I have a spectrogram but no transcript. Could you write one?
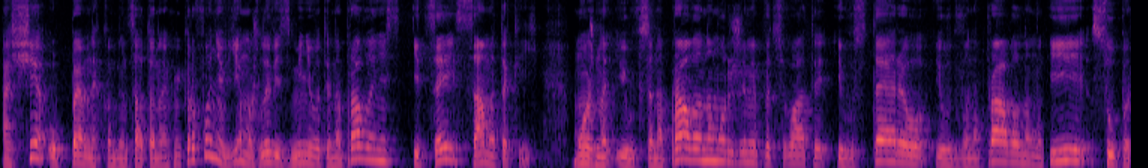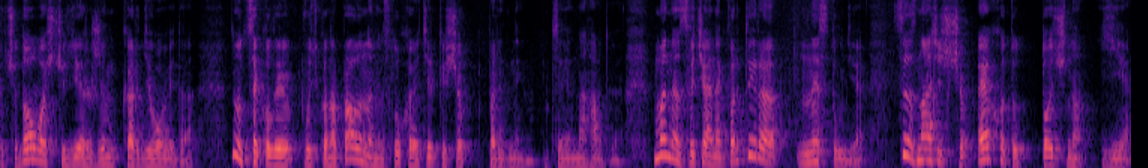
А ще у певних конденсаторних мікрофонів є можливість змінювати направленість, і цей саме такий. Можна і у всенаправленому режимі працювати, і у стерео, і у двонаправленому. І супер чудово, що є режим кардіоїда. Ну, це коли вузьконаправлено він слухає тільки що перед ним. Це я нагадую. У мене звичайна квартира, не студія. Це значить, що ехо тут точно є.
